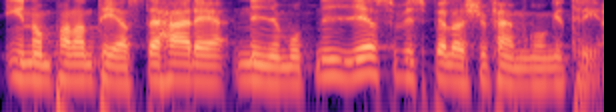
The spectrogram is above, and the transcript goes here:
inom parentes, det här är 9 mot 9 så vi spelar 25 gånger 3.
